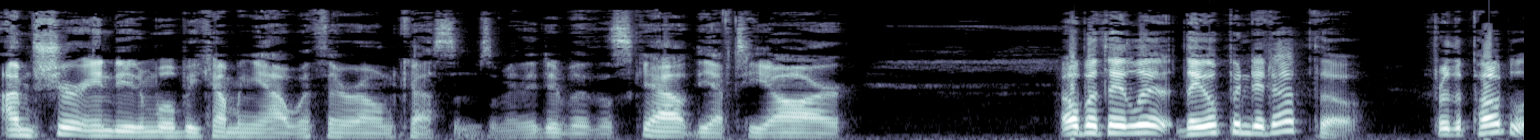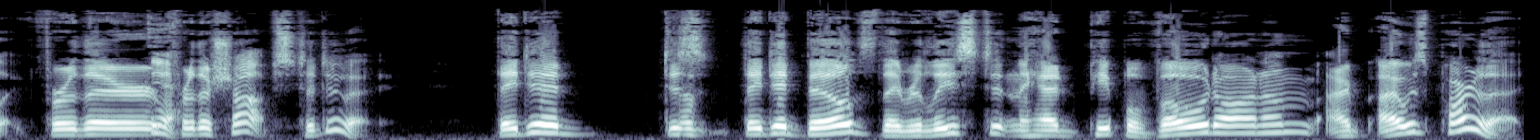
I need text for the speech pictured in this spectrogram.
I'm sure Indian will be coming out with their own customs. I mean, they did with the Scout, the FTR. Oh, but they li- they opened it up though for the public, for their Yeah. for their shops to do it. They did just they did builds, they released it, and they had people vote on them. I I was part of that.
